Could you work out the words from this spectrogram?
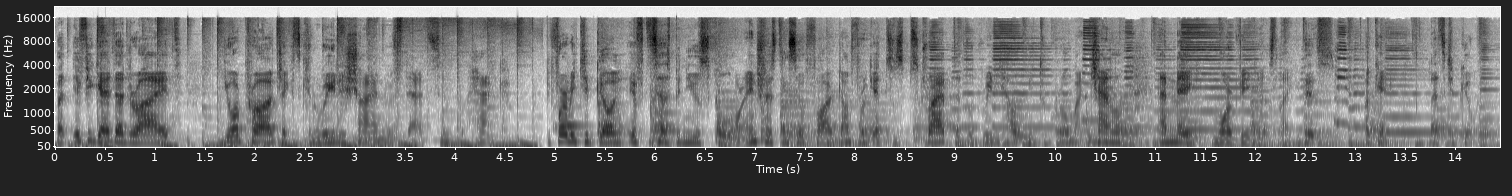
But if you get that right, your projects can really shine with that simple hack. Before we keep going, if this has been useful or interesting so far, don't forget to subscribe, that would really help me to grow my channel and make more videos like this. Okay, let's keep going.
